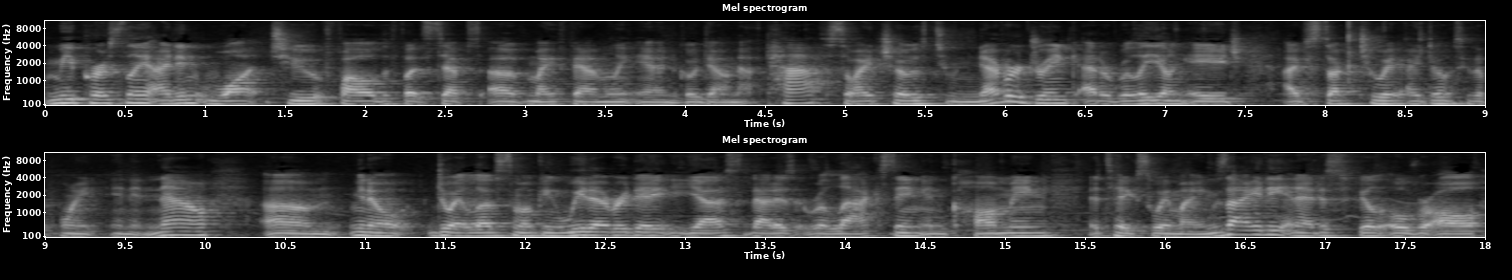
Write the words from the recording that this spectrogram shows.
Me personally, I didn't want to follow the footsteps of my family and go down that path, so I chose to never drink at a really young age. I've stuck to it. I don't see the point in it now. Um, you know, do I love smoking weed every day? Yes, that is relaxing and calming. It takes away my anxiety and I just feel overall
